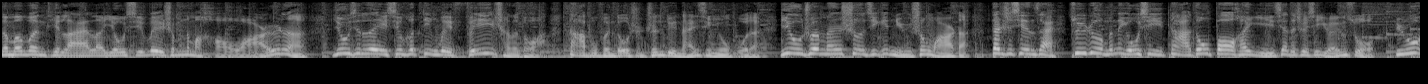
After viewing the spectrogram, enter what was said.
那么问题来了，游戏为什么那么好玩呢？游戏的类型和定位非常的多，大部分都是针对男性用户的，也有专门设计给女生玩的。但是现在最热门的游戏大都包含以下的这些元素，比如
